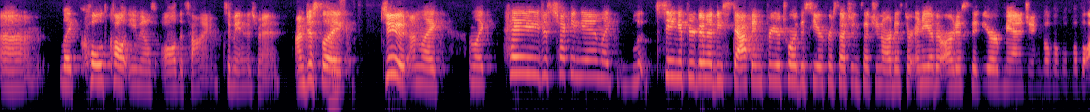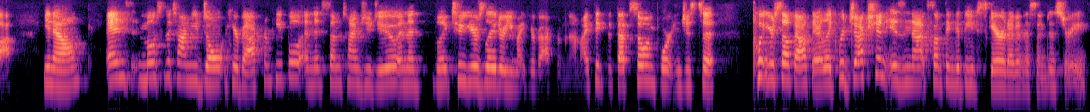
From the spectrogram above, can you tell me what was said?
um like cold call emails all the time to management i'm just like dude i'm like i'm like hey just checking in like l- seeing if you're going to be staffing for your tour this year for such and such an artist or any other artist that you're managing blah blah blah blah blah you know and most of the time you don't hear back from people and then sometimes you do and then like two years later you might hear back from them i think that that's so important just to put yourself out there like rejection is not something to be scared of in this industry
